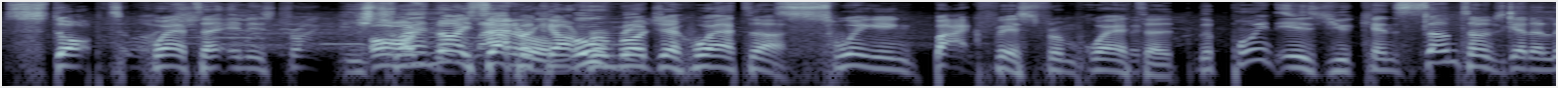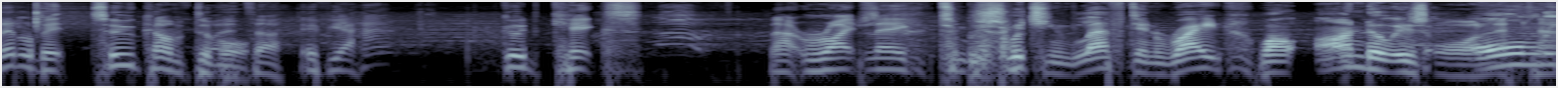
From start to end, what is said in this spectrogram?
stopped Huerta in his track. He's oh, nice uppercut from. Roger Huerta. Swinging back fist from Huerta. The point is you can sometimes get a little bit too comfortable. If you have good kicks, that right leg. to switching left and right while Ando is Oh, only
